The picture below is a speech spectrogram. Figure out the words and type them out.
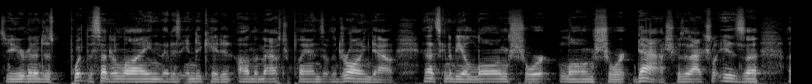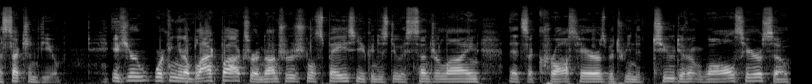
So you're going to just put the center line that is indicated on the master plans of the drawing down. And that's going to be a long, short, long, short dash because it actually is a, a section view. If you're working in a black box or a non-traditional space, you can just do a center line that's a crosshairs between the two different walls here. So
